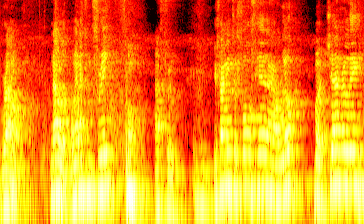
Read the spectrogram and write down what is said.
Right. Oh. Now look, when I come free, boom, I'm free. If I need to force here, then I will. But generally,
